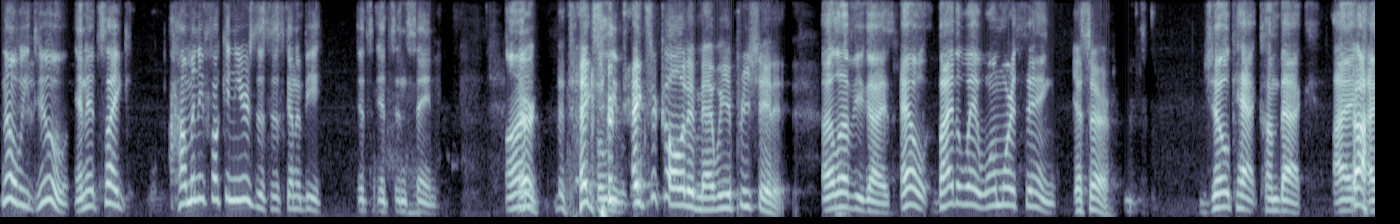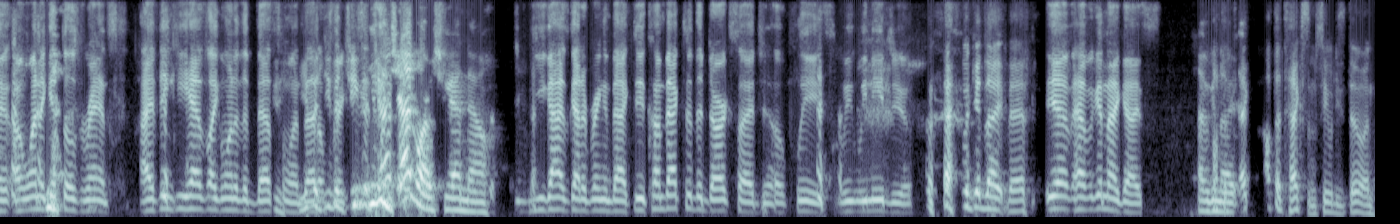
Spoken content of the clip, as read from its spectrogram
No, we do. And it's like, how many fucking years is this gonna be? It's it's insane. Eric, thanks for, thanks for calling in, man. We appreciate it. I love you guys. Oh, by the way, one more thing. Yes, sir. Joe Cat, come back. I I, I want to get those rants. I think he has like one of the best ones. He's a- That'll he's a- freak he's a. Jaguars fan now. You guys got to bring him back, dude. Come back to the dark side, Joe. Please, we, we need you. Have a good night, man. Yeah, have a good night, guys. Have a good I'll night. have to- I'll have to text him, see what he's doing.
